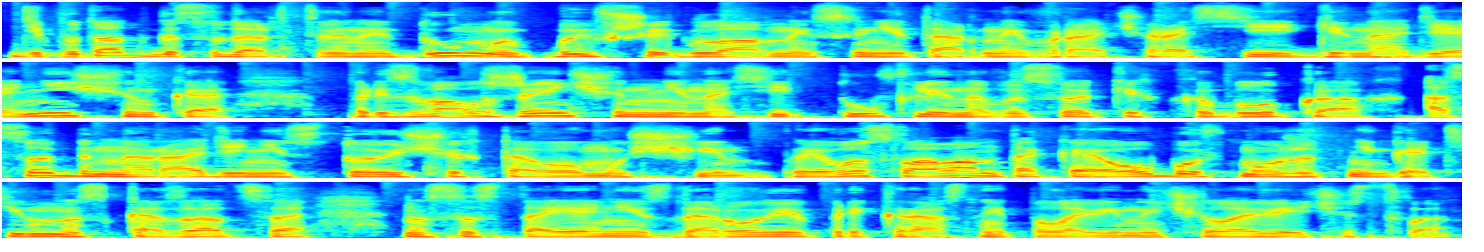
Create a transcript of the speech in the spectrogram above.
Депутат Государственной Думы, бывший главный санитарный врач России Геннадий Онищенко призвал женщин не носить туфли на высоких каблуках, особенно ради не стоящих того мужчин. По его словам, такая обувь может негативно сказаться на состоянии здоровья прекрасной половины человечества.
